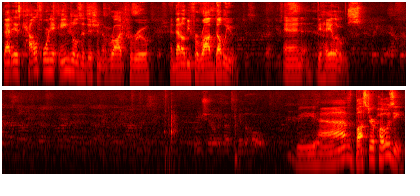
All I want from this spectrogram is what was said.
That is California Angels edition of Rod Carew, and that'll be for Rob W. and the Halos. We have Buster Posey.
